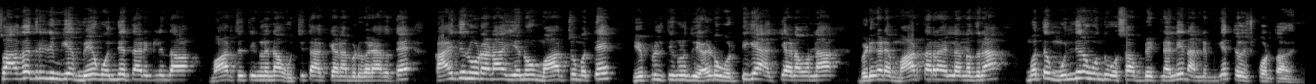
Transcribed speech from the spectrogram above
ಸೊ ಹಾಗಾದ್ರೆ ನಿಮ್ಗೆ ಮೇ ಒಂದನೇ ತಾರೀಕಿನಿಂದ ಮಾರ್ಚ್ ತಿಂಗಳಿನ ಉಚಿತ ಅಕ್ಕಿ ಹಣ ಬಿಡುಗಡೆ ಆಗುತ್ತೆ. ಕಾಯ್ದು ನೋಡೋಣ ಏನು ಮಾರ್ಚ್ ಮತ್ತೆ ಏಪ್ರಿಲ್ ತಿಂಗಳದ್ದು ಎರಡು ಒಟ್ಟಿಗೆ ಅಕ್ಕಿ ಹಣವನ್ನ ಬಿಡುಗಡೆ ಮಾಡ್ತಾರಾ ಇಲ್ಲ ಅನ್ನೋದನ್ನ ಮತ್ತೆ ಮುಂದಿನ ಒಂದು ಹೊಸ ಅಪ್ಡೇಟ್ನಲ್ಲಿ ನಾನು ನಿಮಗೆ ತಿಳಿಸ್ಕೊಡ್ತಾ ಇದ್ದೀನಿ.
